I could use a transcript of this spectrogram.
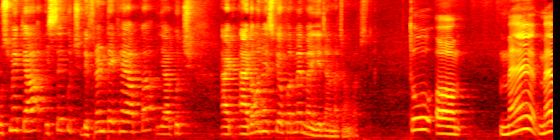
उसमें क्या इससे कुछ डिफरेंट टेक है आपका या कुछ एड ऑन है इसके ऊपर में मैं ये जानना चाहूँगा आपसे। तो मैं मैं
